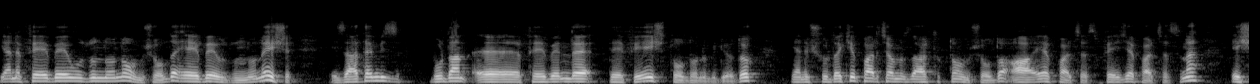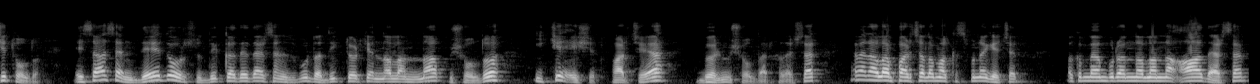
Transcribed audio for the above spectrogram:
Yani FB uzunluğu ne olmuş oldu? EB uzunluğuna eşit. E zaten biz buradan e, FB'nin de DF'ye eşit olduğunu biliyorduk. Yani şuradaki parçamız da artık ne olmuş oldu? AE parçası FC parçasına eşit oldu. Esasen D doğrusu dikkat ederseniz burada dikdörtgenin alanı ne yapmış oldu? İki eşit parçaya bölmüş oldu arkadaşlar. Hemen alan parçalama kısmına geçelim. Bakın ben buranın alanına A dersem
